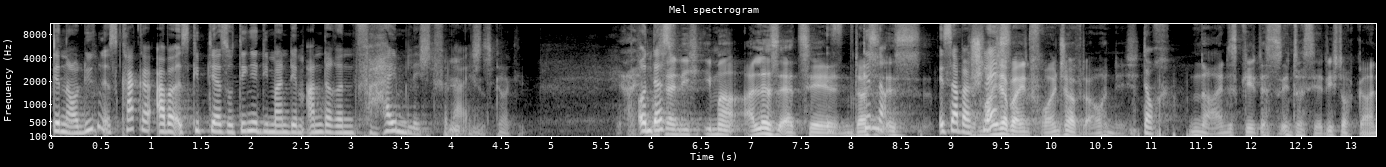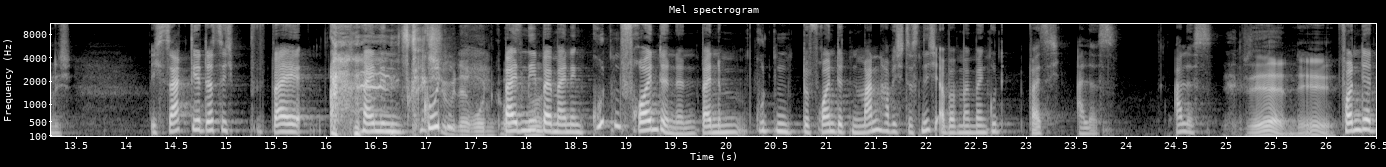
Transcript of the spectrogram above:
genau, Lügen ist kacke, aber es gibt ja so Dinge, die man dem anderen verheimlicht vielleicht. ist kacke. Ich Und muss das- ja nicht immer alles erzählen. Das genau. ist, Ist aber das mache ich schlecht. aber in Freundschaft auch nicht. Doch. Nein, das, geht, das interessiert dich doch gar nicht. Ich sag dir, dass ich bei meinen guten, Kopf, bei, nee, ne? bei meinen guten Freundinnen, bei einem guten befreundeten Mann habe ich das nicht, aber bei meinem gut weiß ich alles. Alles. Ja, nee. Von der,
